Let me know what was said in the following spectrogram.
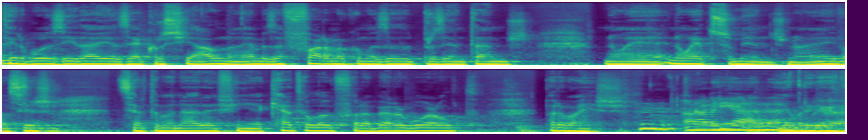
ter boas ideias é crucial, não é? Mas a forma como as apresentamos não é, não é de sumenos, não é? E vocês, de certa maneira, enfim, a Catalog for a Better World, parabéns. Obrigada. E obrigado,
